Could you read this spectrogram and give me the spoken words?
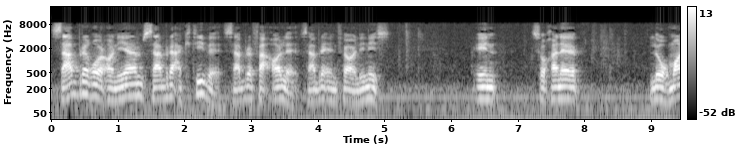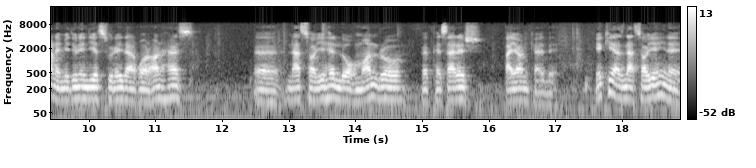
صبر قرآنی هم صبر اکتیوه صبر فعاله صبر انفعالی نیست. این سخن لغمانه می‌دونید یه سوره در قرآن هست. نصایح لغمان رو به پسرش بیان کرده. یکی از نصایح اینه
